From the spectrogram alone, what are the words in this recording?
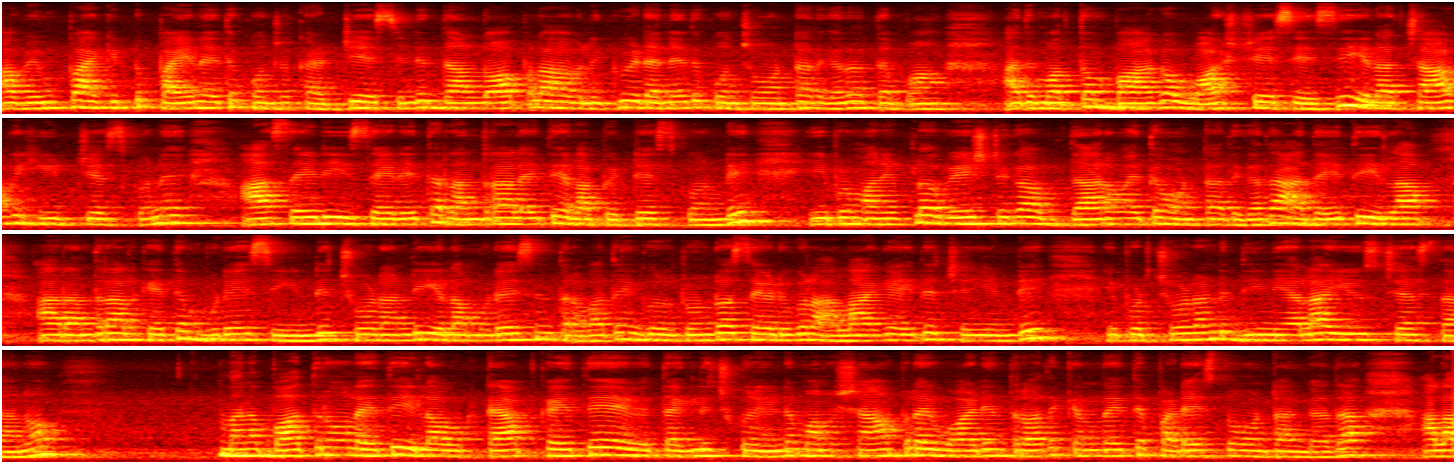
ఆ విమ్ ప్యాకెట్ పైన అయితే కొంచెం కట్ చేసింది. దాని లోపల ఆ లిక్విడ్ అనేది కొంచెం ఉంటుంది కదా అది బా- అది మొత్తం బాగా వాష్ చేసేసి ఇలా చాకు హీట్ చేసుకొని ఆ సైడ్ ఈ సైడ్ అయితే రంధ్రాలు అయితే ఇలా పెట్టేసుకోండి. ఇప్పుడు మన ఇంట్లో వేస్ట్గా దారం అయితే ఉంటుంది కదా అదైతే ఇలా ఆ రంధ్రాలకైతే ముడేసేయండి. చూడండి ఇలా ముడేసిన తర్వాత ఇంకో రెండో సైడ్ కూడా అలాగే అయితే చేయండి. ఇప్పుడు చూడండి దీన్ని ఎలా యూజ్ చేస్తానో. మన బాత్రూంలో అయితే ఇలా ఒక ట్యాప్కి అయితే తగిలించుకునేయండి మనం షాంపులు అవి వాడిన తర్వాత కింద అయితే పడేస్తూ ఉంటాం కదా అలా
